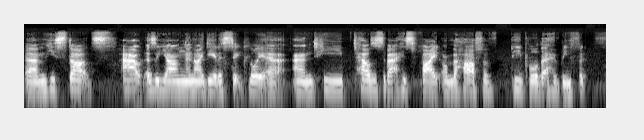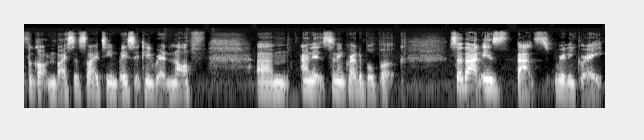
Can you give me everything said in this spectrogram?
Um, he starts out as a young and idealistic lawyer and he tells us about his fight on behalf of people that have been for, forgotten by society and basically written off. Um, and it's an incredible book. So that is that's really great.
